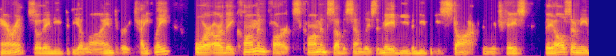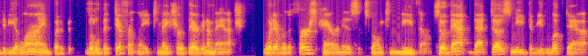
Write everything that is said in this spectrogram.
parent, so they need to be aligned very tightly? Or are they common parts, common subassemblies that maybe even need to be stocked, in which case they also need to be aligned, but a little bit differently to make sure they're going to match whatever the first parent is that's going to need them. So that that does need to be looked at.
